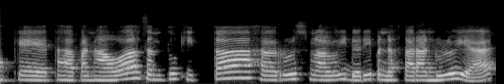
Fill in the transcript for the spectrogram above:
Oke, tahapan awal tentu kita harus melalui dari pendaftaran dulu ya.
